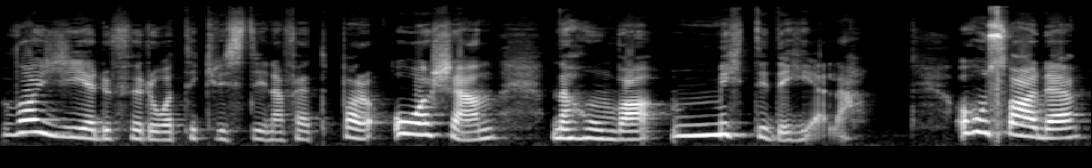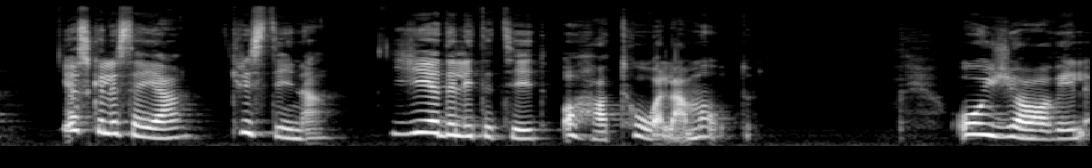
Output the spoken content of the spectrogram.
vad ger du för råd till Kristina för ett par år sedan när hon var mitt i det hela? Och hon svarade, jag skulle säga Kristina, ge det lite tid och ha tålamod. Och jag vill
